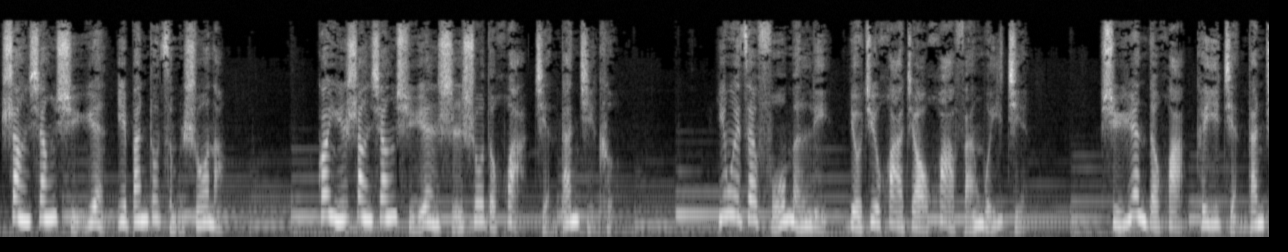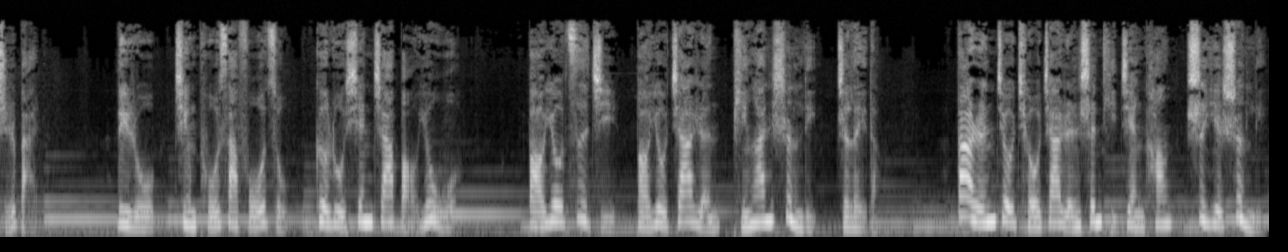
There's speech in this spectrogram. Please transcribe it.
上香许愿一般都怎么说呢？关于上香许愿时说的话，简单即可。因为在佛门里有句话叫“化繁为简”，许愿的话可以简单直白，例如请菩萨佛祖各路仙家保佑我，保佑自己、保佑家人平安顺利之类的；大人就求家人身体健康、事业顺利；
